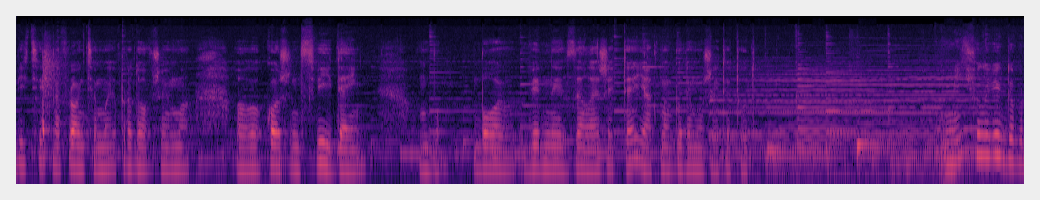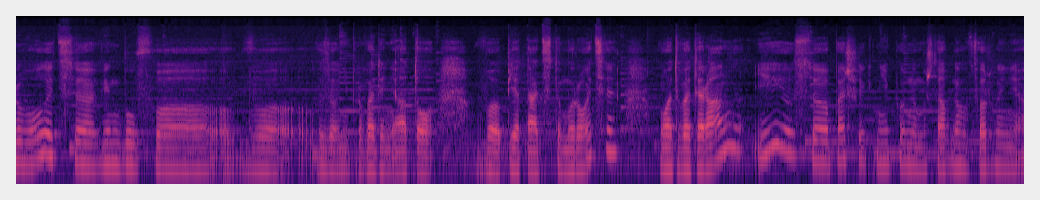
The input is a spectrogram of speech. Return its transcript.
бійців на фронті, ми продовжуємо кожен свій день, бо- від них залежить те, як ми будемо жити тут. Мій чоловік доброволець. Він був е, в, в зоні проведення АТО в 2015 році. От ветеран, і з перших днів повномасштабного вторгнення,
